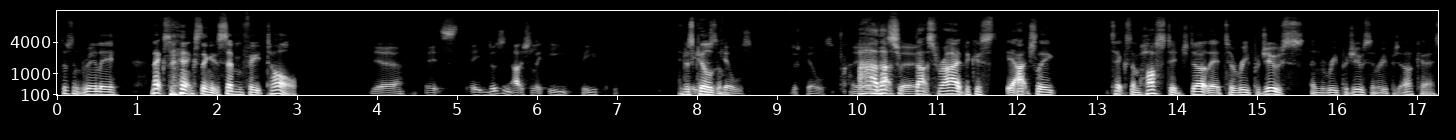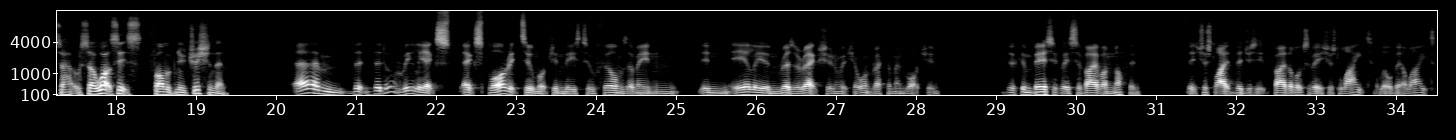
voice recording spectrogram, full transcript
doesn't really. Next next thing, it's seven feet tall. Yeah, it's it doesn't actually eat people. It just It kills them. Kills, just kills. ah, that's uh, that's right because it actually takes them hostage, don't they, to reproduce and reproduce and reproduce. Okay, so so what's its form of nutrition then? Um, they, they don't really ex- explore it too much in these two films. I mean, in Alien Resurrection, which I won't recommend watching, they can basically survive on nothing. It's just like they just by the looks of it, it's just light, a little bit of light.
